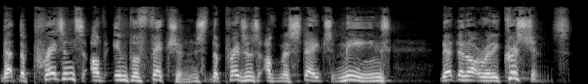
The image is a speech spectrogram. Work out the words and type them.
that the presence of imperfections, the presence of mistakes means that they're not really Christians.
